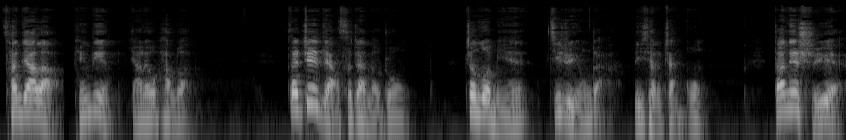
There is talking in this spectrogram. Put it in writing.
参加了平定杨流叛乱。在这两次战斗中，郑作民机智勇敢，立下了战功。当年十月，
